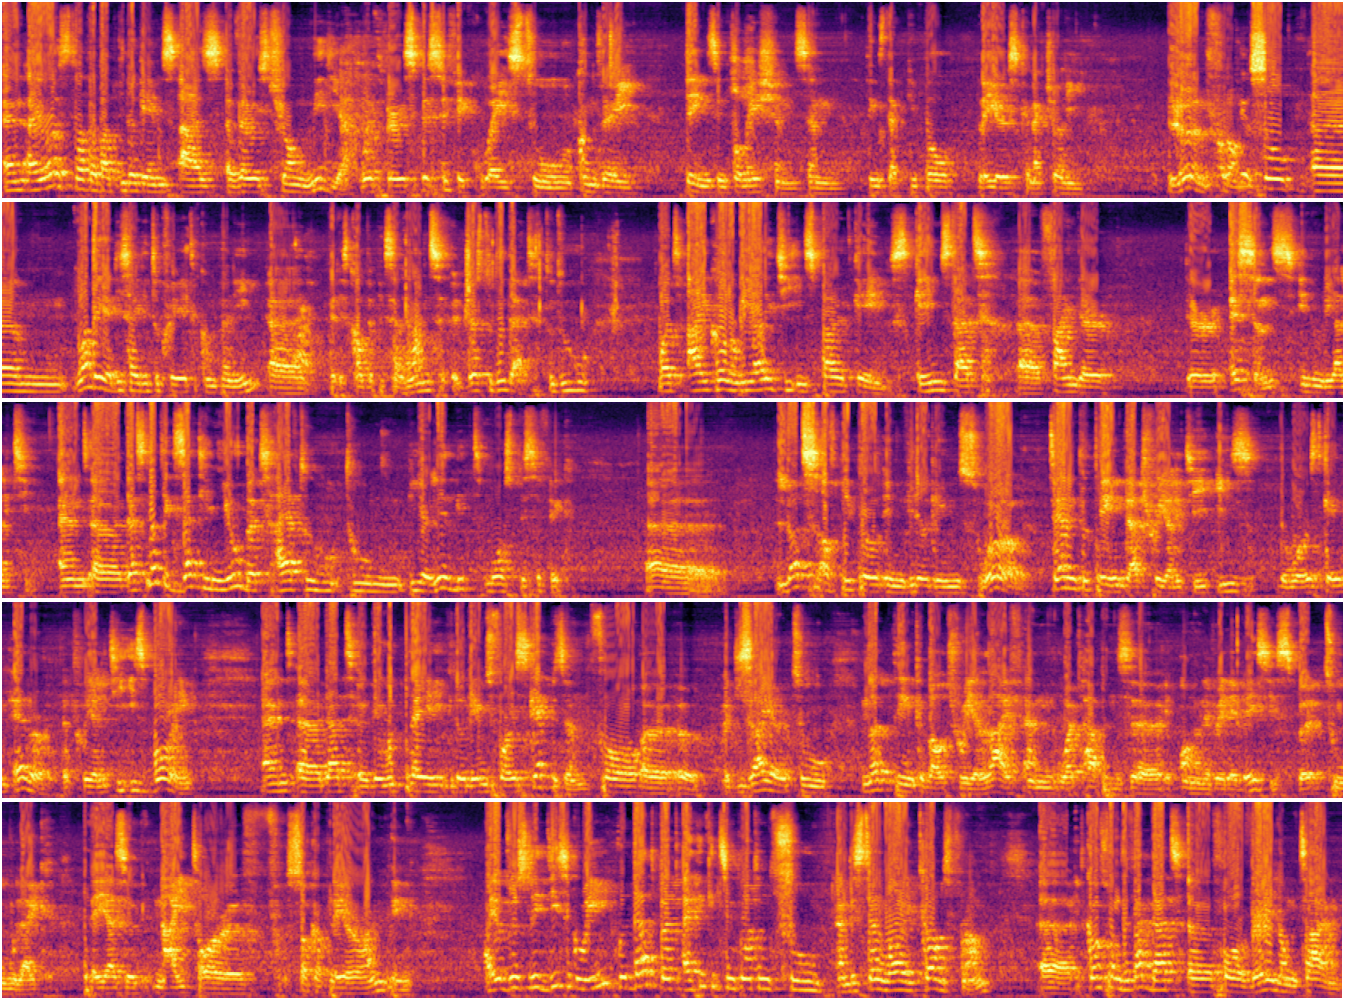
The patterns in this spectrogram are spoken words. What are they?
And I always thought about video games as a very strong media with very specific ways to convey things, informations, and things that people, players, can actually learn from. So um, one day I decided to create a company uh, that is called the Pixel Hunt, uh, just to do that, to do what I call reality-inspired games, games that uh, find their their essence in reality. And uh, that's not exactly new, but I have to, to be a little bit more specific. Uh, lots of people in video games world tend to think that reality is the worst game ever, that reality is boring, and uh, that uh, they would play video games for escapism, for uh, uh, a desire to not think about real life and what happens uh, on an everyday basis, but to like play as a knight or a soccer player or anything. I obviously disagree with that, but I think it's important to understand where it comes from. Uh, it comes from the fact that uh, for a very long time,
